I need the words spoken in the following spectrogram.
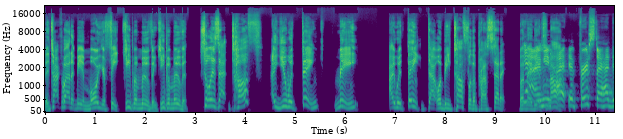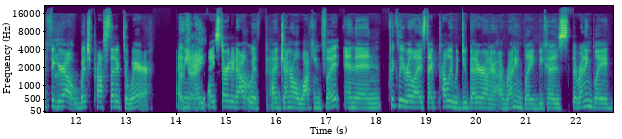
They talk about it being more your feet, keep them moving, keep them moving. So is that tough? Uh, You would think me, I would think that would be tough with a prosthetic, but yeah, maybe I it's mean, not. I, at first I had to figure out which prosthetic to wear. I mean, I, I started out with a general walking foot and then quickly realized I probably would do better on a, a running blade because the running blade,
